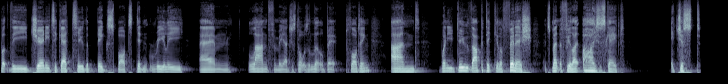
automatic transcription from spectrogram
But the journey to get to the big spots didn't really um, land for me. I just thought was a little bit plodding. And when you do that particular finish, it's meant to feel like, oh, he's escaped. It just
